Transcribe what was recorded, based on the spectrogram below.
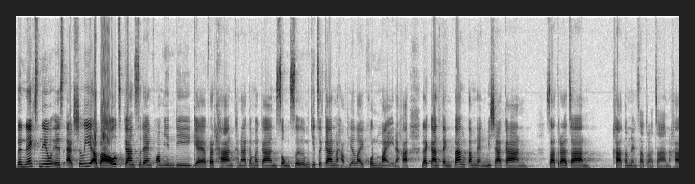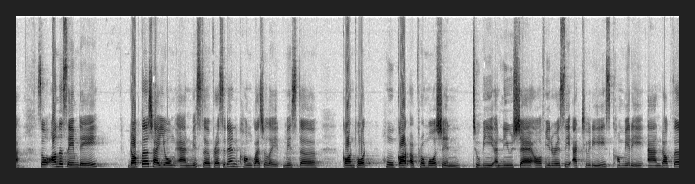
the next news is actually about การแสดงความยินดีแก่ประธานคณะกรรมการส่งเสริมกิจการมหาวิทยาลัยคนใหม่นะคะ และการแต่งตั้งตำแหน่งวิชาการศาสตราจารย์ค่ะตำแหน่งศาสตราจารย์นะคะ so on the same day Dr. Chai Yong and Mr. President congratulate Mr. Gonpot who got a promotion to be a new chair of University Activities Committee and Dr.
